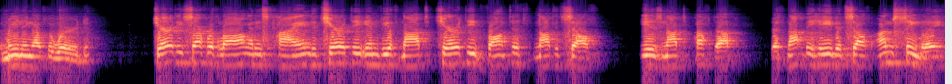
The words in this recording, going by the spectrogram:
the meaning of the word. Charity suffereth long and is kind. Charity envieth not. Charity vaunteth not itself, is not puffed up, doth not behave itself unseemly,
